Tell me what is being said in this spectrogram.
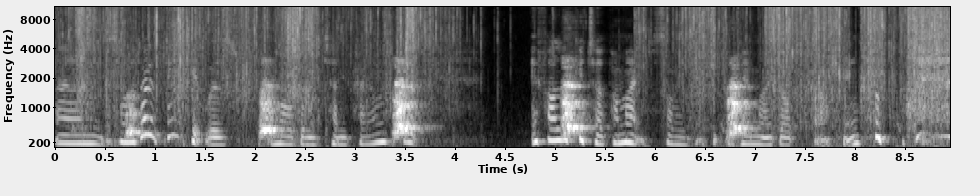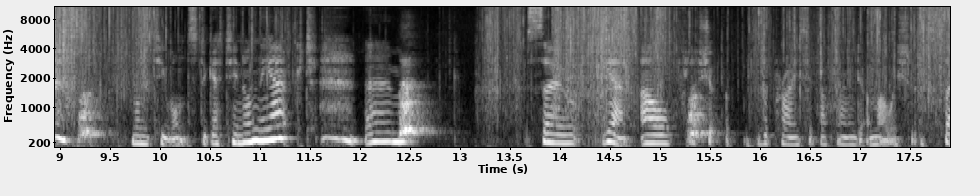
Um, so I don't think it was more than £10, but if I look it up, I might, sorry if you can hear my dog barking. Monty wants to get in on the act. Um, so yeah, I'll flash up the price if I find it on my wish list. So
